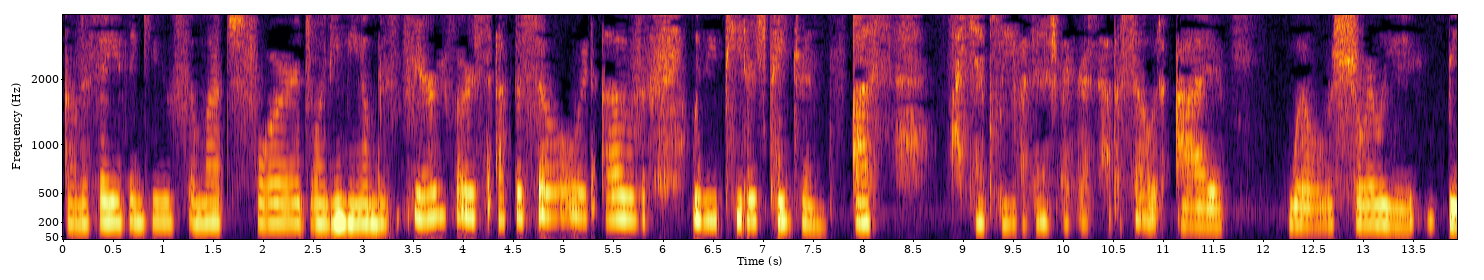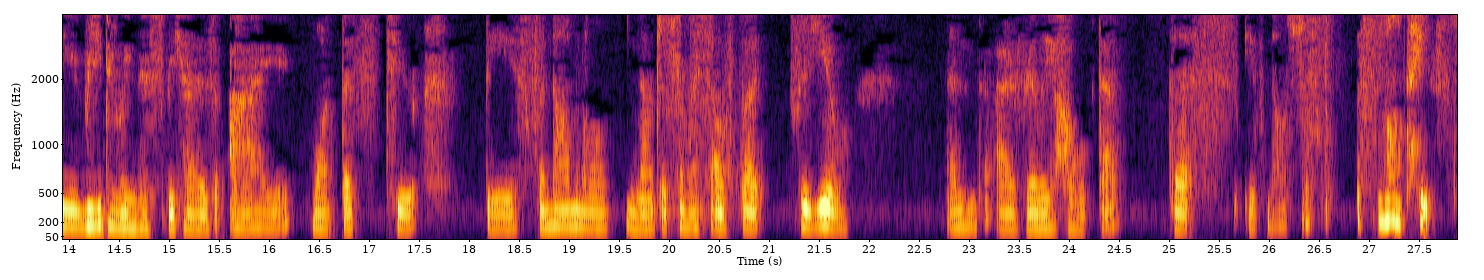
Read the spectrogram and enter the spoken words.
I want to say thank you so much for joining me on this very first episode of Wheatley Peters Patrons, Us. I can't believe I finished my first episode. I will surely be redoing this because I want this to be phenomenal, not just for myself, but for you. And I really hope that this, even though it's just a small taste,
